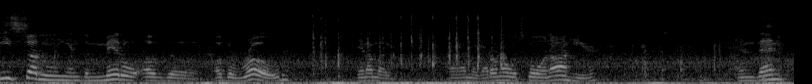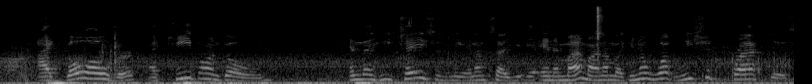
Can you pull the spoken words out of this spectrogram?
He's suddenly in the middle of the of the road, and I'm like, and I'm like, I don't know what's going on here. And then I go over, I keep on going, and then he chases me, and I'm saying, and in my mind, I'm like, you know what? We should practice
